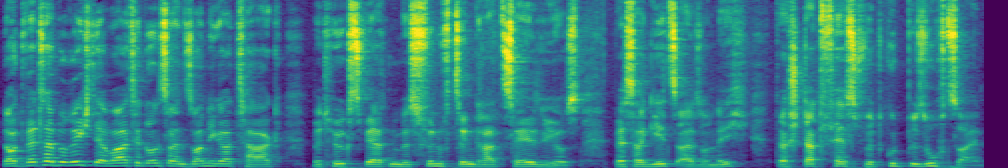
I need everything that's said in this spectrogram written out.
Laut Wetterbericht erwartet uns ein sonniger Tag mit Höchstwerten bis 15 Grad Celsius. Besser geht's also nicht. Das Stadtfest wird gut besucht sein.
